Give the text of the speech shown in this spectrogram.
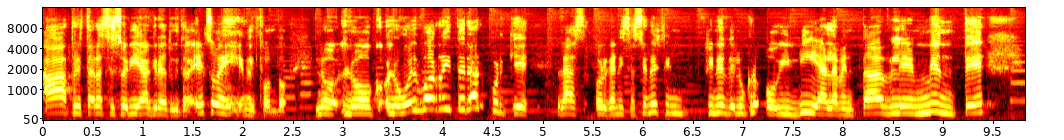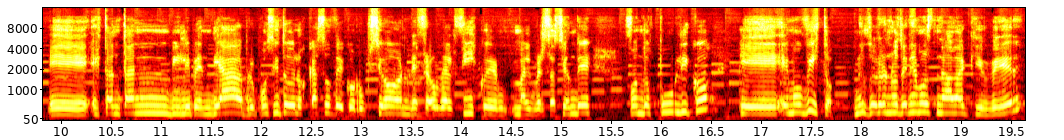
a prestar asesoría gratuita. Eso es, en el fondo. Lo, lo- lo vuelvo a reiterar porque las organizaciones sin fines de lucro hoy día, lamentablemente, eh, están tan vilipendiadas a propósito de los casos de corrupción, de fraude al fisco, de malversación de fondos públicos que hemos visto. Nosotros no tenemos nada que ver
